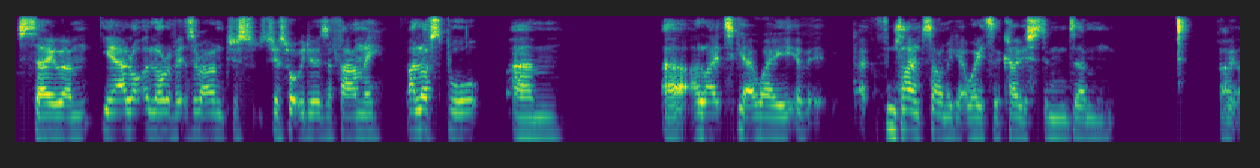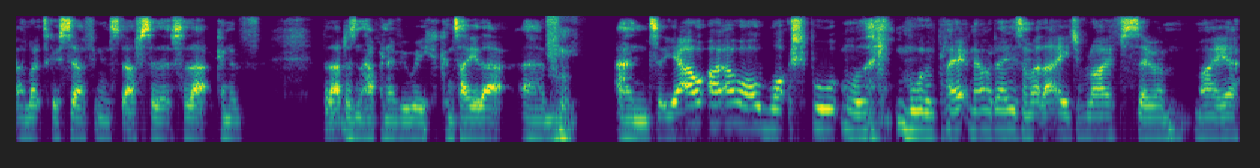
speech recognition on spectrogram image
so um, yeah, a lot a lot of it's around just just what we do as a family. I love sport. Um, uh, I like to get away from time to time. I get away to the coast, and um, I, I, like to go surfing and stuff. So that so that kind of, but that doesn't happen every week. I can tell you that. Um, and uh, yeah, I'll, I'll, watch sport more than more than play it nowadays. I'm at that age of life, so um, my uh,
